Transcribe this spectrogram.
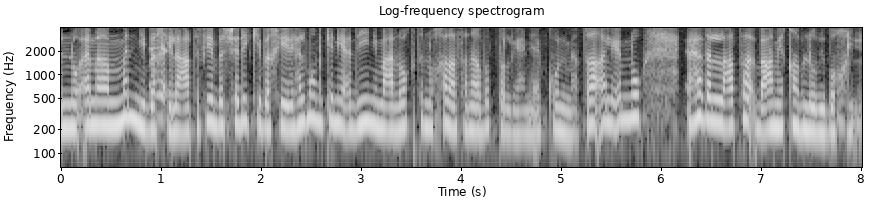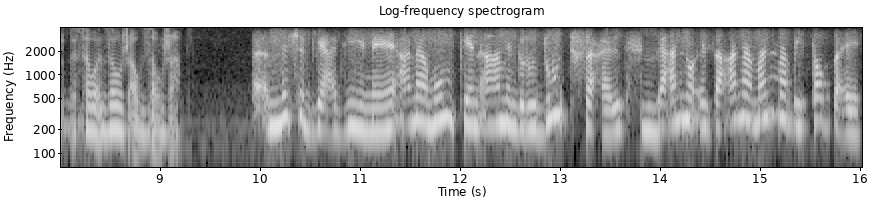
إنه أنا مني بخيل عاطفيا بس شريكي بخيل هل ممكن يعديني مع الوقت إنه خلاص أنا أبطل يعني أكون معطاء؟ لأنه هذا العطاء عم يقابله ببخل سواء زوج أو زوجة. مش بيعديني أنا ممكن أعمل ردود فعل لأنه إذا أنا منا بطبعي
